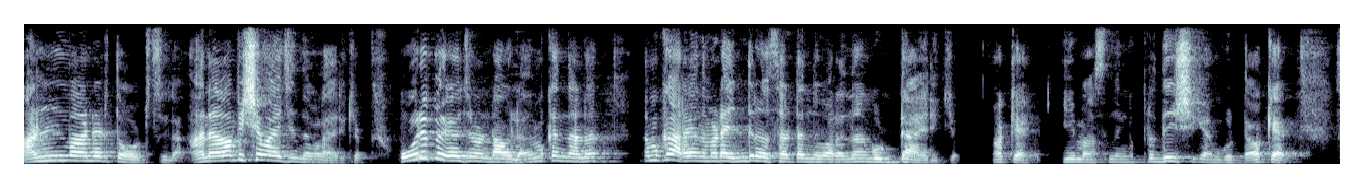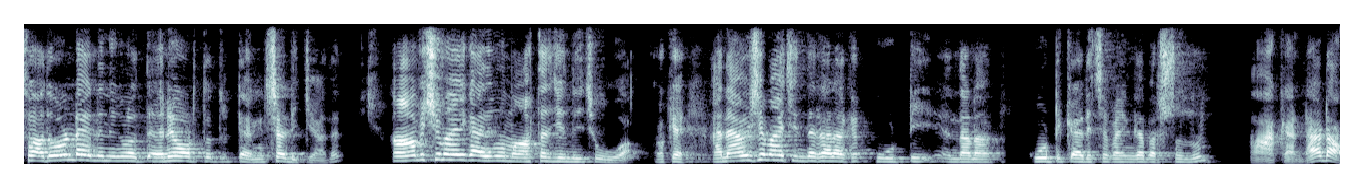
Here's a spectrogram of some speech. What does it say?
അൺവാണ്ടഡ് തോട്ട്സിൽ അനാവശ്യമായ ചിന്തകളായിരിക്കും. ഒരു പ്രയോജനം ഉണ്ടാവില്ല. നമുക്ക് എന്താണ് നമുക്കറിയാം നമ്മുടെ എൻഡ് റിസൾട്ട് എന്ന് പറയുന്നത് ഗുഡ് ആയിരിക്കും. ഓക്കെ ഈ മാസം നിങ്ങൾക്ക് പ്രതീക്ഷിക്കാം ഗുഡ് ഓക്കെ സോ അതുകൊണ്ട് തന്നെ നിങ്ങൾ അതിനെ ഓർത്തിട്ട് ടെൻഷൻ അടിക്കാതെ ആവശ്യമായ കാര്യങ്ങൾ മാത്രം ചിന്തിച്ചു പോവുക. ഓക്കെ അനാവശ്യമായ ചിന്തകളൊക്കെ കൂട്ടി എന്താണ് കൂട്ടിക്കടിച്ച ഭയങ്കര പ്രശ്നമൊന്നും ആക്കണ്ട കേട്ടോ.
